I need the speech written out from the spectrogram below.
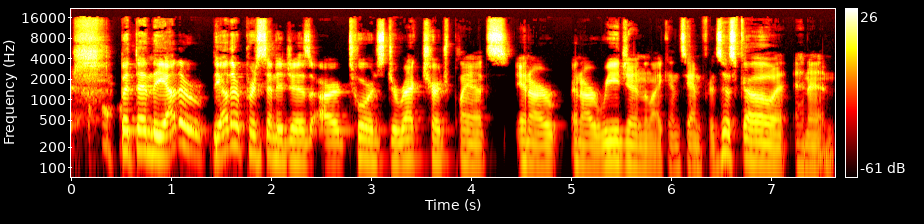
but then the other the other percentages are towards direct church plants in our in our region, like in San Francisco and in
